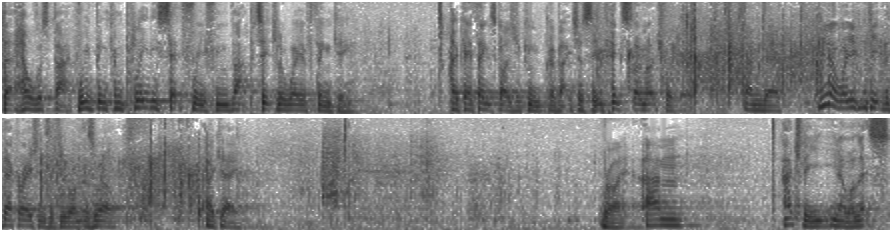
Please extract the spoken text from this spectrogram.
that held us back. We've been completely set free from that particular way of thinking. Okay, thanks, guys. You can go back to your seat. Thanks so much for standing there. You know what? You can keep the decorations if you want as well. Okay. Right. Um, actually, you know what? Let's.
